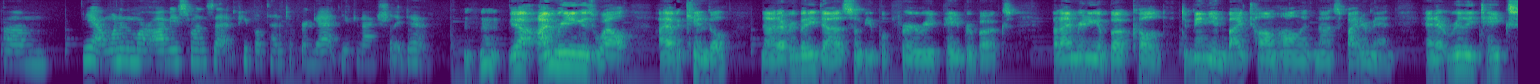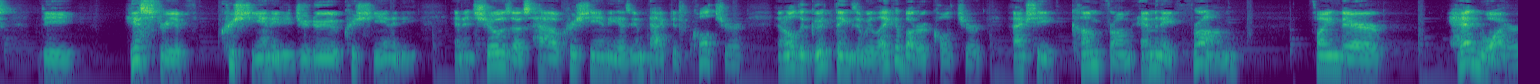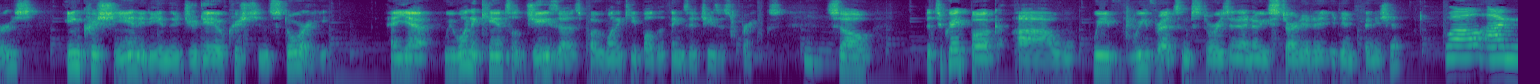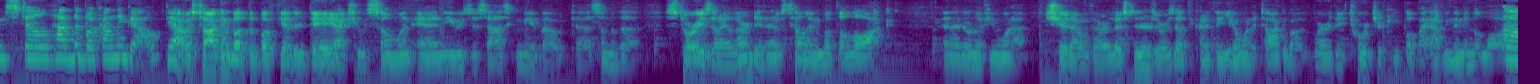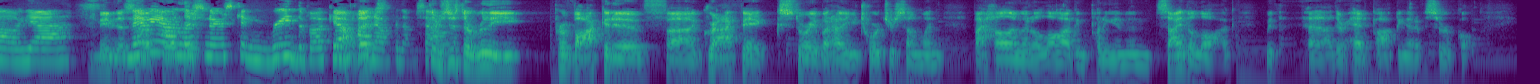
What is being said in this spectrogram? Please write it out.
um, yeah, one of the more obvious ones that people tend to forget you can actually do. hmm Yeah, I'm reading as well. I have a Kindle. Not everybody does. Some people prefer to read paper books. But I'm reading a book called Dominion by Tom Holland, not Spider Man. And it really takes the history of Christianity, Judeo Christianity, and it shows us how Christianity has impacted the culture. And all the good things that we like about our culture actually come from, emanate from, find their headwaters in Christianity, in the Judeo Christian story. And yet we want to cancel Jesus, but we want to keep all the things that Jesus brings. Mm-hmm. So it's a great book. Uh, we've we've read some stories, and I know you started it, you didn't finish it. Well, I'm still have the book on the go. Yeah, I was talking about the book the other day actually with someone, and he was just asking me about uh, some of the stories that I learned in it. I was telling him about the lock, and I don't know if you want to share that with our listeners, or is that the kind of thing you don't want to talk about, where they torture people by having them in the lock? Oh yeah. Maybe that's Maybe our listeners can read the book and Yeah, find out for themselves. There's just a really provocative, uh, graphic story about how you torture someone by hollowing out a log and putting them inside the log with uh, their head popping out of a circle.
